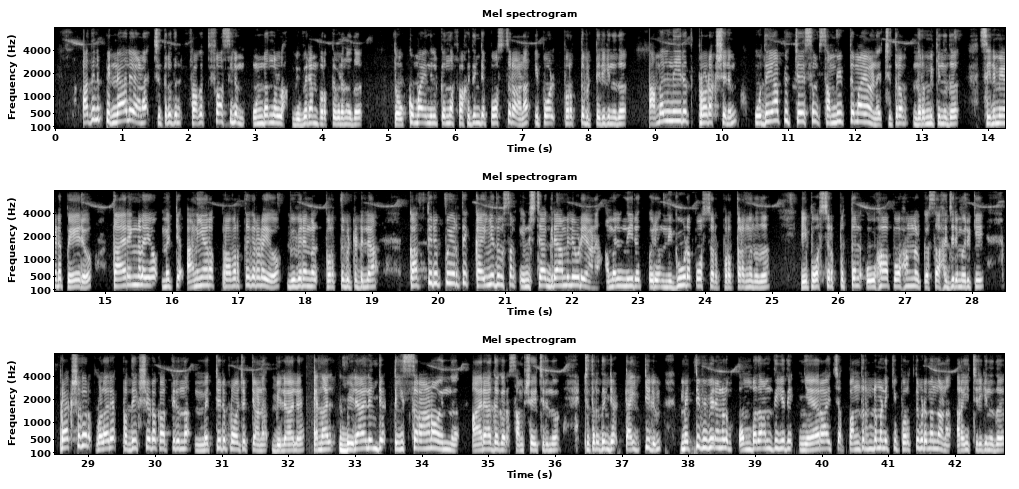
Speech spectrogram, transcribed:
അതിന് പിന്നാലെയാണ് ചിത്രത്തിൽ ഫഹദ് ഫാസിലും ഉണ്ടെന്നുള്ള വിവരം പുറത്തുവിടുന്നത്. തോക്കുമായി നിൽക്കുന്ന ഫഹദിന്റെ പോസ്റ്ററാണ് ഇപ്പോൾ പുറത്തുവിട്ടിരിക്കുന്നത്. അമൽ നീരത് പ്രൊഡക്ഷനും ഉദയ പിക്ചേഴ്സും സംയുക്തമായാണ് ചിത്രം നിർമ്മിക്കുന്നത്. സിനിമയുടെ പേരോ താരങ്ങളെയോ മറ്റ് അണിയറ പ്രവർത്തകരുടെയോ വിവരങ്ങൾ പുറത്തുവിട്ടിട്ടില്ല. കത്തിരിപ്പുയർത്തി കഴിഞ്ഞ ദിവസം ഇൻസ്റ്റാഗ്രാമിലൂടെയാണ് അമൽ നീരത് ഒരു നിഗൂഢ പോസ്റ്റർ പുറത്തിറങ്ങുന്നത്. ഈ പോസ്റ്റർ പുത്തൻ ഊഹാപോഹങ്ങൾക്ക് സാഹചര്യമൊരുക്കി. പ്രേക്ഷകർ വളരെ പ്രതീക്ഷയോടെ കാത്തിരുന്ന മറ്റൊരു പ്രോജക്റ്റാണ് ബിലാൽ. എന്നാൽ ബിലാലിന്റെ ടീസറാണോ എന്ന് ആരാധകർ സംശയിച്ചിരുന്നു. ചിത്രത്തിന്റെ ടൈറ്റിലും മറ്റ് വിവരങ്ങളും ഒമ്പതാം തീയതി ഞായറാഴ്ച പന്ത്രണ്ട് മണിക്ക് പുറത്തുവിടുമെന്നാണ് അറിയിച്ചിരിക്കുന്നത്.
